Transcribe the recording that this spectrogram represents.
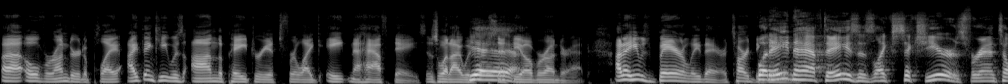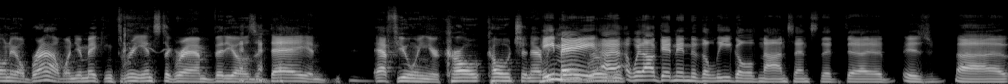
uh, over under to play. I think he was on the Patriots for like eight and a half days. Is what I would Yeah, yeah, set yeah. the over under at. I know he was barely there. It's hard to. But gauge. eight and a half days is like six years for Antonio Brown when you're making three Instagram videos a day and FUing your co- coach and everything. He may, uh, without getting into the legal nonsense that uh, is uh,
